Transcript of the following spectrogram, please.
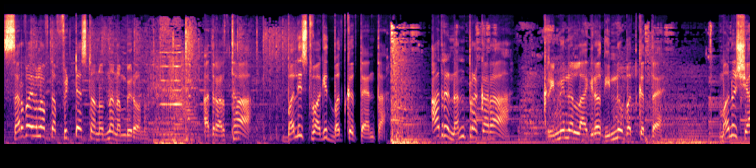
ಸರ್ವೈವಲ್ ಆಫ್ ದ ಫಿಟ್ಟೆಸ್ಟ್ ಅನ್ನೋದನ್ನ ನಂಬಿರೋನು. ಅದರ ಅರ್ಥ ಬಲಿಷ್ಠವಾಗಿದ್ ಬದುಕುತ್ತೆ ಅಂತ. ಆದ್ರೆ ನನ್ನ ಪ್ರಕಾರ ಕ್ರಿಮಿನಲ್ ಆಗಿರೋದು ಇನ್ನೂ ಬದುಕುತ್ತೆ. ಮನುಷ್ಯ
